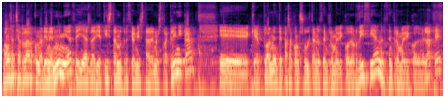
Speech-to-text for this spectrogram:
vamos a charlar con Ariane Núñez, ella es la dietista nutricionista de nuestra clínica. Eh, que actualmente pasa consulta en el Centro Médico de Ordicia, en el Centro Médico de Velate.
